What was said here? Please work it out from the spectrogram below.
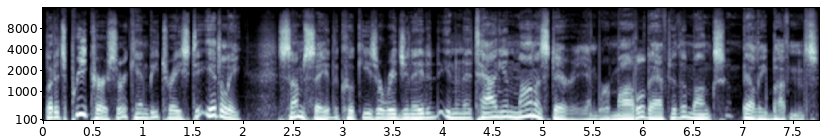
but its precursor can be traced to Italy. Some say the cookies originated in an Italian monastery and were modeled after the monks' belly buttons.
